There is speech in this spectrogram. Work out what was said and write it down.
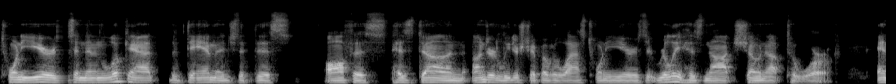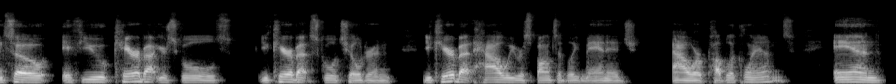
20 years and then look at the damage that this office has done under leadership over the last 20 years. It really has not shown up to work. And so if you care about your schools you care about school children you care about how we responsibly manage our public lands and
